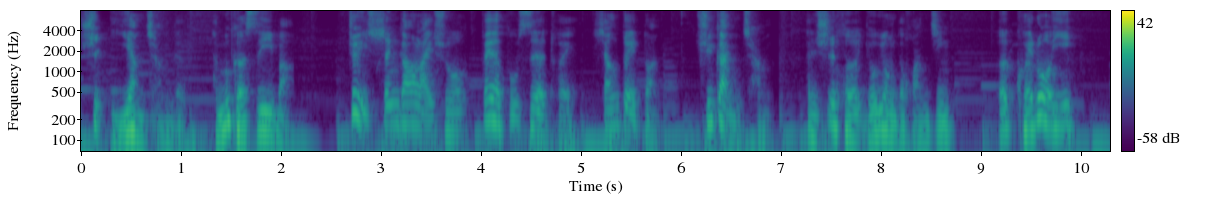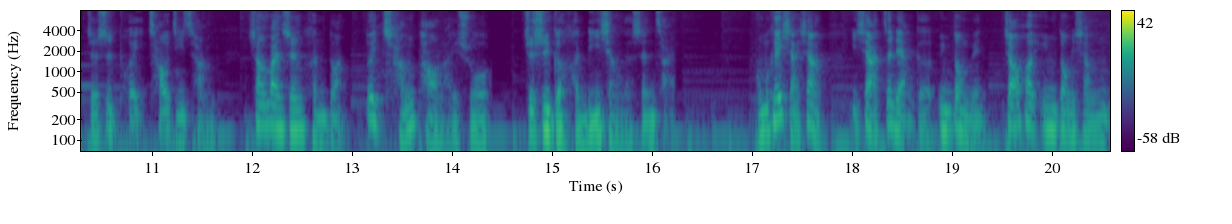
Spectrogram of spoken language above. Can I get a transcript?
是一样长的，很不可思议吧？就以身高来说，菲尔普斯的腿相对短，躯干长，很适合游泳的环境；而奎洛伊则是腿超级长，上半身很短，对长跑来说，这是一个很理想的身材。我们可以想象一下，这两个运动员交换运动项目，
